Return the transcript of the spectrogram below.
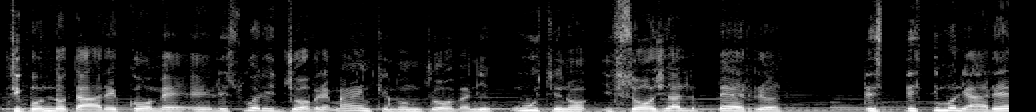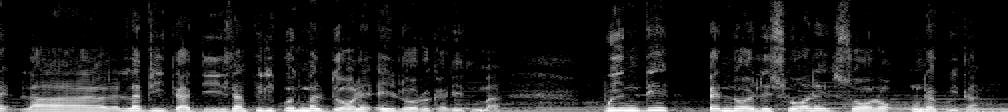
si può notare come eh, le suore giovani, ma anche non giovani, usano i social per tes- testimoniare la, la, vita di San Filippo di Maldone e il loro carisma. Quindi per noi le suore sono una guida.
